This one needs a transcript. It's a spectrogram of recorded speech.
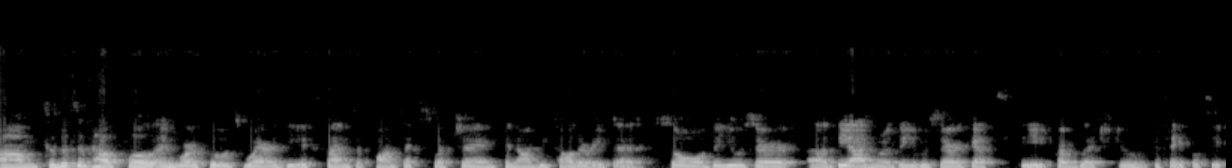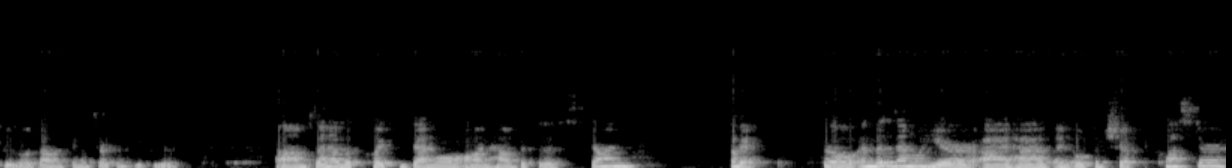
Um, so this is helpful in workloads where the expense of context switching cannot be tolerated. So the user, uh, the admin or the user gets the privilege to disable CPU load balancing on certain CPUs. Um, so I have a quick demo on how this is done. Okay, so in this demo here, I have an OpenShift cluster.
